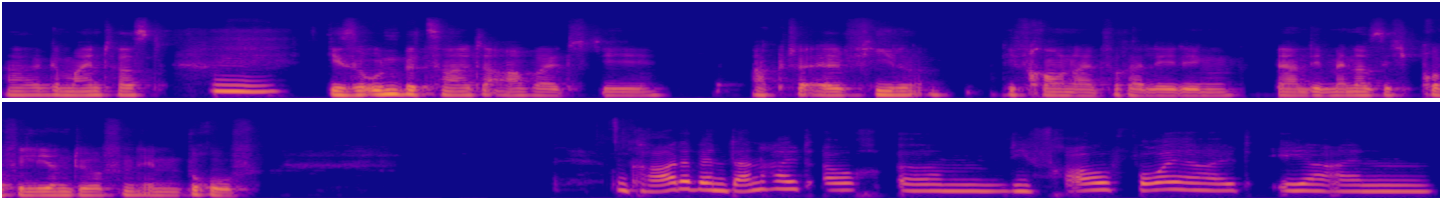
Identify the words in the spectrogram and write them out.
äh, gemeint hast. Mhm. Diese unbezahlte Arbeit, die aktuell viel die Frauen einfach erledigen, während die Männer sich profilieren dürfen im Beruf. Und gerade wenn dann halt auch ähm, die Frau vorher halt eher einen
